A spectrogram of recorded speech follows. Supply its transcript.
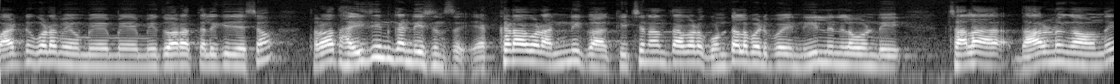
వాటిని కూడా మేము మీ ద్వారా తనిఖీ చేసాం తర్వాత హైజీన్ కండిషన్స్ ఎక్కడా కూడా అన్ని కిచెన్ అంతా కూడా గుంటలు పడిపోయి నీళ్ళు నిలవండి. చాలా దారుణంగా ఉంది.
